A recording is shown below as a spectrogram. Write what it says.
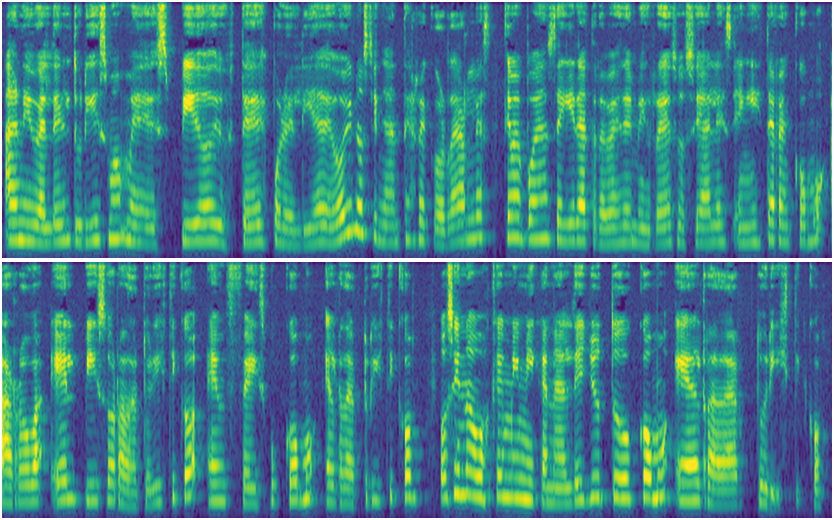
a nivel del turismo, me despido de ustedes por el día de hoy, no sin antes recordarles que me pueden seguir a través de mis redes sociales en Instagram como arroba el piso radar turístico, en Facebook como el radar turístico, o si no, busquen mi canal de YouTube como el radar turístico.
